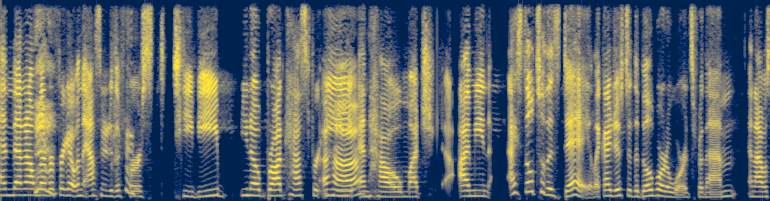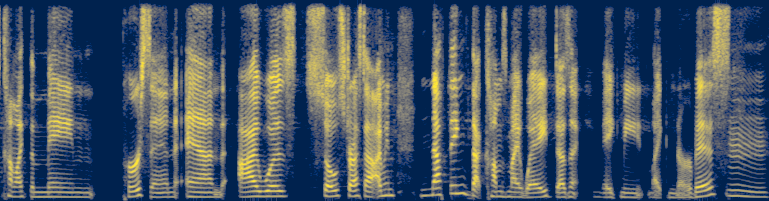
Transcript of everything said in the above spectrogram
And then I'll never forget when they asked me to do the first TV, you know, broadcast for Uh-huh. E and how much I mean, I still to this day, like I just did the Billboard Awards for them and I was kind of like the main person and I was so stressed out. I mean, nothing that comes my way doesn't make me like nervous, Mm.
